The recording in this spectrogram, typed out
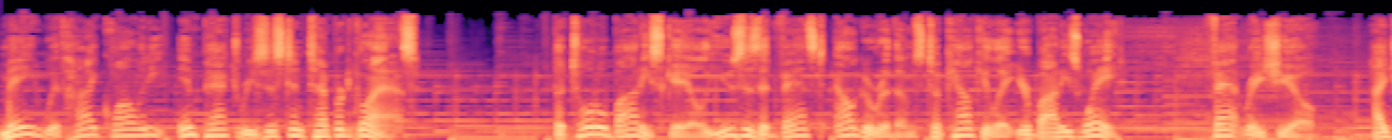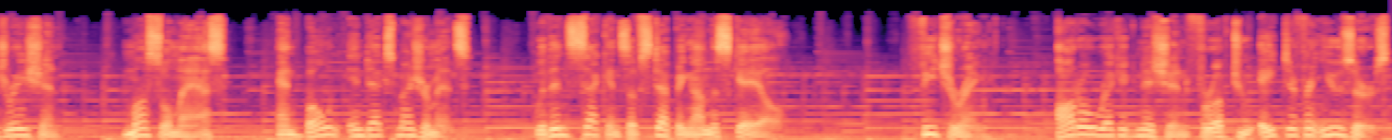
Made with high quality, impact resistant tempered glass. The total body scale uses advanced algorithms to calculate your body's weight, fat ratio, hydration, muscle mass, and bone index measurements within seconds of stepping on the scale. Featuring auto recognition for up to eight different users,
